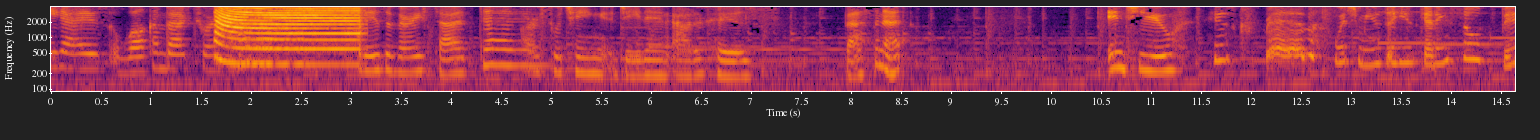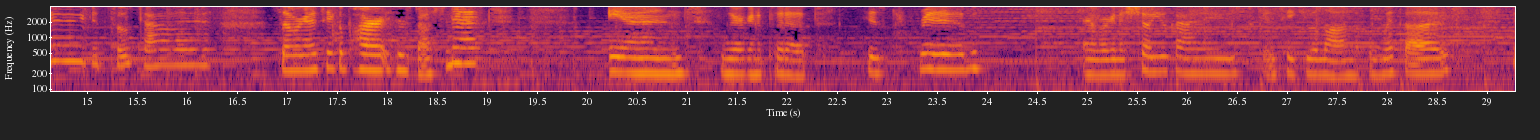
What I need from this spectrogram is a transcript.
Hey guys, welcome back to our channel. Today is a very sad day. We're switching Jayden out of his bassinet into his crib, which means that he's getting so big. It's so sad. So we're gonna take apart his bassinet and we're gonna put up his crib and we're gonna show you guys and take you along with us.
